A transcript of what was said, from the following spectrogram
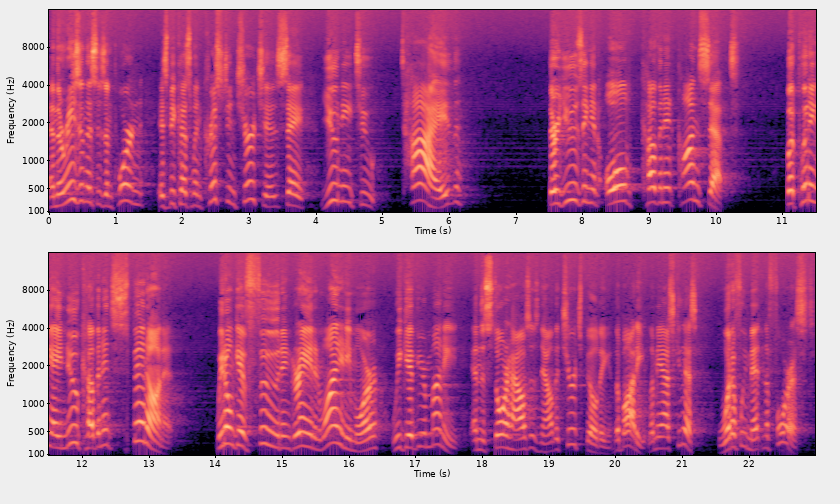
And the reason this is important is because when Christian churches say you need to tithe, they're using an old covenant concept but putting a new covenant spin on it. We don't give food and grain and wine anymore. We give your money. And the storehouse is now the church building, the body. Let me ask you this what if we met in the forest?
